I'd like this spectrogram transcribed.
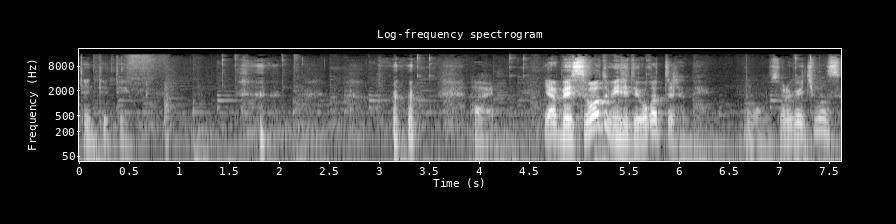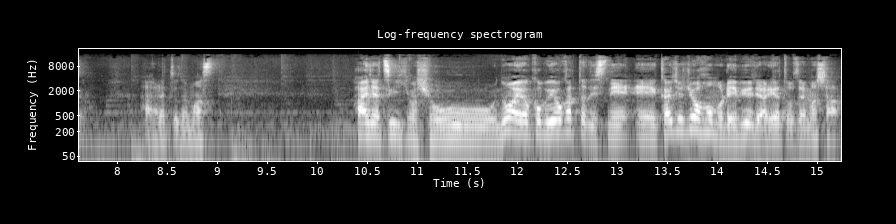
てんてんてん。はい。いやベストワード見れてよかったじゃんね。もうそれが一番ですよ。ありがとうございます。はい、じゃあ次行きましょう。ノア横部良かったですね、えー、会場情報もレビューでありがとうございました。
